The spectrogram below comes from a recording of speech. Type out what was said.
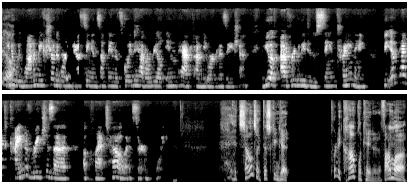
Yeah. You know, we want to make sure that we're investing in something that's going to have a real impact on the organization. If you have everybody do the same training, the impact kind of reaches a, a plateau at a certain point. It sounds like this can get pretty complicated. If I'm a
